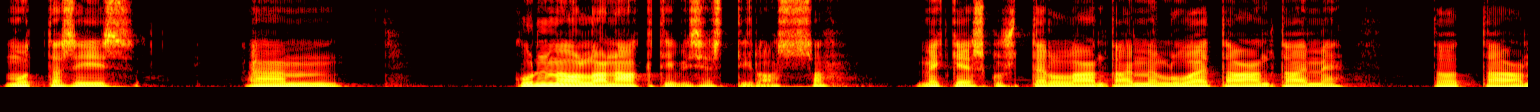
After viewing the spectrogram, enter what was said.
Mutta siis, äm, kun me ollaan aktiivisessa tilassa, me keskustellaan tai me luetaan tai me tota,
